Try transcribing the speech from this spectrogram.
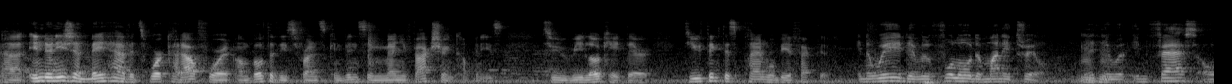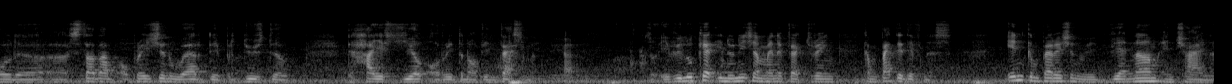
Uh, Indonesia may have its work cut out for it on both of these fronts, convincing manufacturing companies to relocate there. Do you think this plan will be effective? In a way, they will follow the money trail. They- They will invest all the uh, startup operation where they produce the, the highest yield or return of investment. So if you look at Indonesia manufacturing competitiveness in comparison with Vietnam and China,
